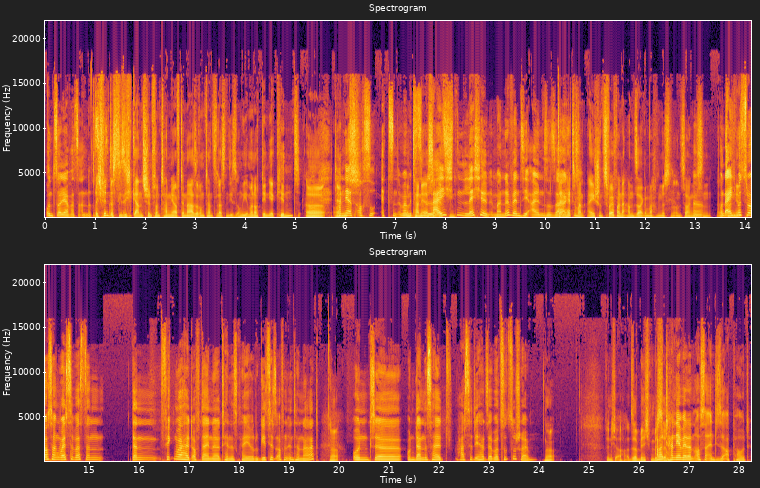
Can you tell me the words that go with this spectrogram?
uns soll ja was anderes. Ich finde, dass die sich ganz schön von Tanja auf der Nase rumtanzen lassen. Die ist irgendwie immer noch den ihr Kind. Äh. Tanja und ist auch so ätzend immer und mit Tanja diesem so leichten Lächeln immer, ne, wenn sie allen so sagt. Da hätte man eigentlich schon zwölfmal eine Ansage machen müssen und sagen ja. müssen. äh, Und eigentlich Tanja, müsste man auch sagen, weißt du was, dann dann ficken wir halt auf deine Tenniskarriere. Du gehst jetzt auf ein Internat Ja, und äh, und dann ist halt hast du dir halt selber zuzuschreiben. ja. Finde ich auch. Also da bin ich ein bisschen. Aber Tanja wäre dann auch so ein, die so abhaut.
